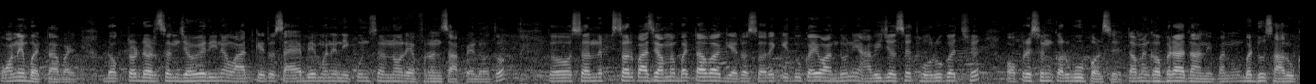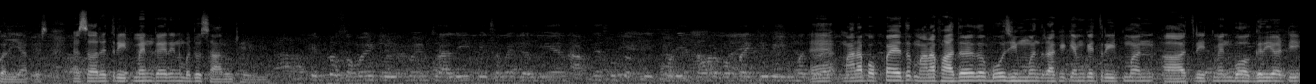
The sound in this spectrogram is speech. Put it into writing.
કોને બતાવાય? ડૉક્ટર દર્શન ઝવેરીને વાત કરી તો સાહેબે મને નિકુંજ સરનો રેફરન્સ આપેલો હતો. તો સર સર પાસે અમે બતાવવા ગયા. તો સરે કીધું, કંઈ વાંધો નહીં, આવી જશે, થોડુંક જ છે. ઓપરેશન કરવું પડશે. તમે ગભરાતા નહીં, પણ હું બધું સારું કરી આપીશ. અને સરે ટ્રીટમેન્ટ કરીને બધું સારું થઈ ગયું. કેટલો સમય ટ્રીટમેન્ટ ચાલી તે સમય દરમિયાન આપને શું તકલીફ પડી તમારા પપ્પાએ કેવી હિંમત એ મારા પપ્પાએ તો મારા ફાધરે તો બહુ જ હિંમત રાખી કેમ કે ટ્રીટમેન્ટ ટ્રીટમેન્ટ બહુ અઘરી હતી.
